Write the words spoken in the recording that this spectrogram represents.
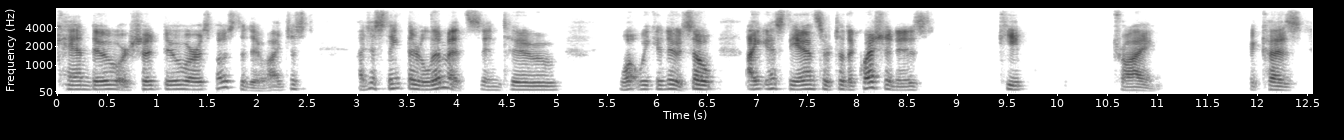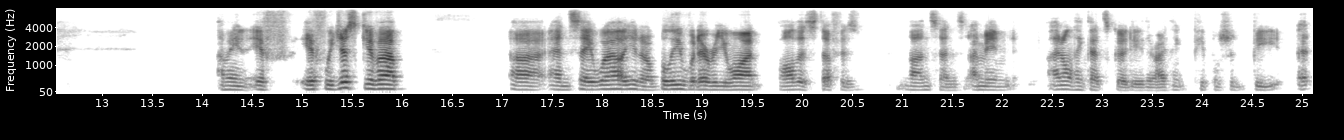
can do or should do or are supposed to do. I just I just think there are limits into what we can do. So I guess the answer to the question is keep trying. Because I mean, if if we just give up uh, and say, well, you know, believe whatever you want, all this stuff is nonsense. I mean, I don't think that's good either. I think people should be at,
